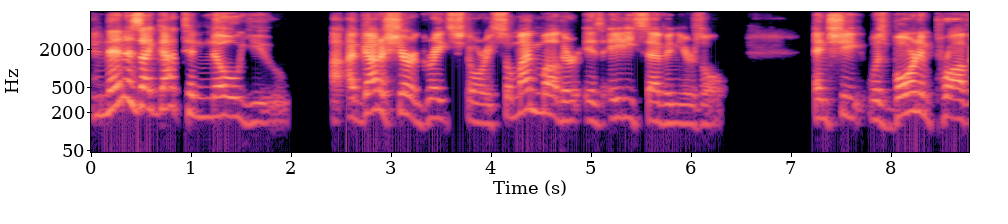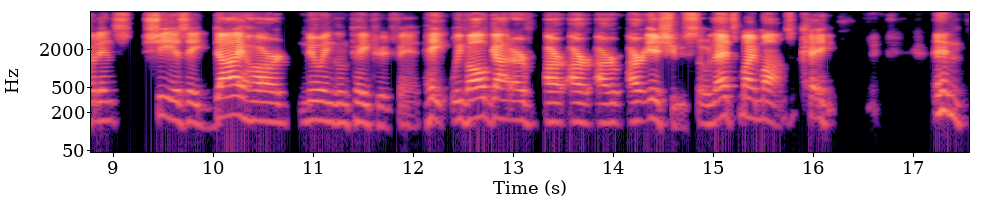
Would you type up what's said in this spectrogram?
and then as I got to know you, I, I've got to share a great story. So my mother is 87 years old, and she was born in Providence. She is a diehard New England Patriot fan. Hey, we've all got our our our our, our issues, so that's my mom's okay, and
